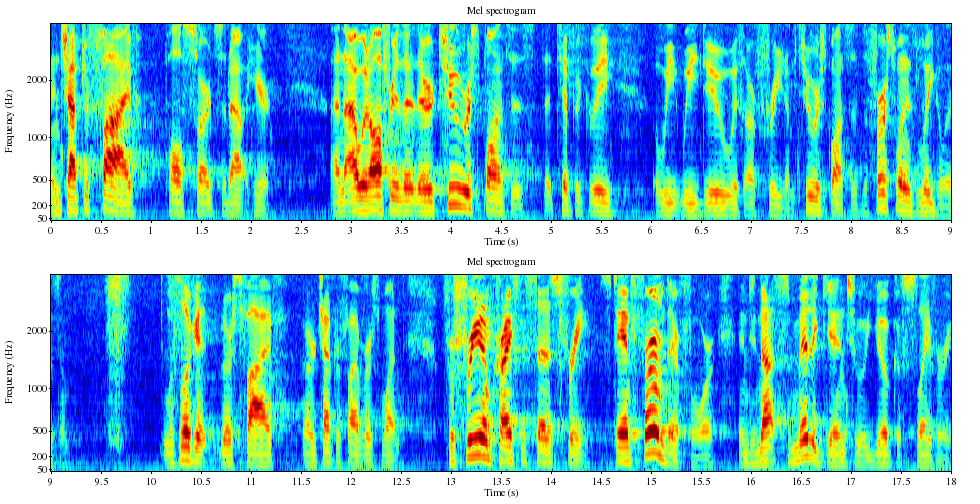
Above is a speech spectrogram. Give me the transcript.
in chapter 5, Paul starts it out here. And I would offer that there are two responses that typically we, we do with our freedom. Two responses. The first one is legalism. Let's look at verse 5, or chapter 5, verse 1. For freedom Christ has set us free. Stand firm, therefore, and do not submit again to a yoke of slavery.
